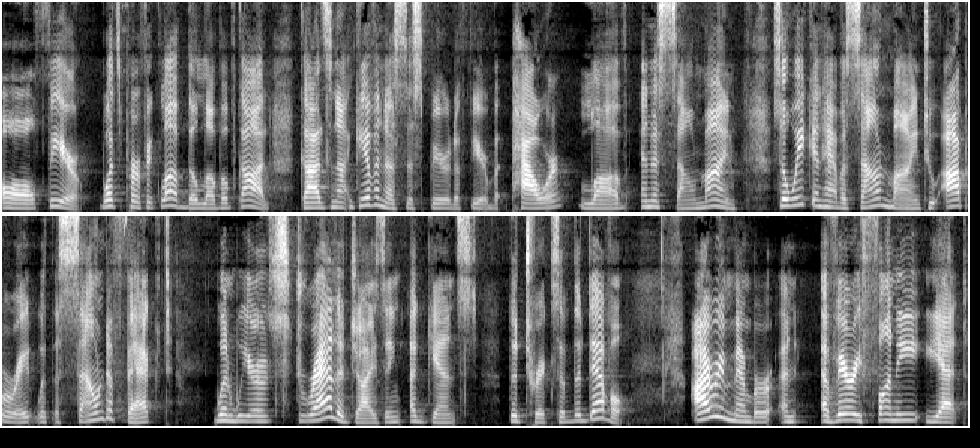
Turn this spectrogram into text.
all fear. What's perfect love? The love of God. God's not given us the spirit of fear, but power, love, and a sound mind. So we can have a sound mind to operate with a sound effect when we are strategizing against the tricks of the devil. I remember an, a very funny yet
